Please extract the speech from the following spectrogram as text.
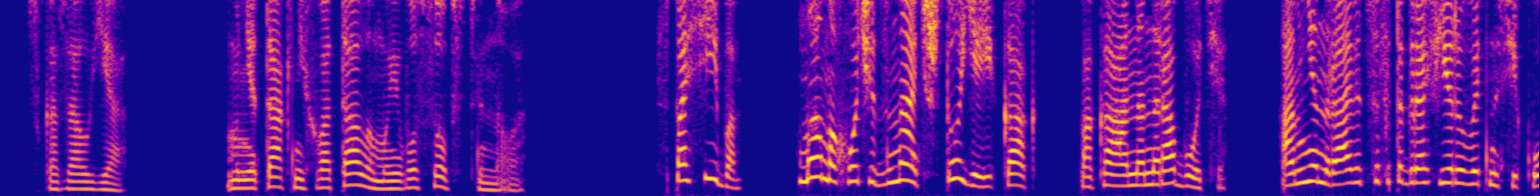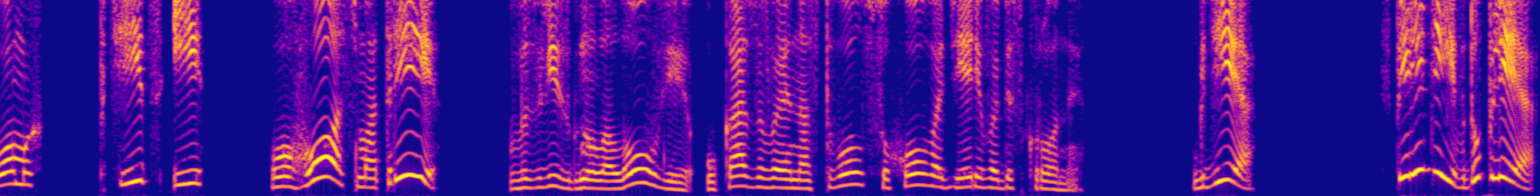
— сказал я. Мне так не хватало моего собственного. «Спасибо. Мама хочет знать, что я и как, пока она на работе. А мне нравится фотографировать насекомых, птиц и... Ого, смотри!» Взвизгнула Лоуви, указывая на ствол сухого дерева без кроны. «Где?» «Впереди, в дупле!»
